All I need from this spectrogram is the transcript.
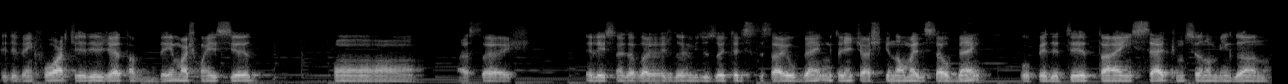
ele vem forte, ele já está bem mais conhecido com essas eleições agora de 2018 ele saiu bem, muita gente acha que não, mas ele saiu bem. O PDT está em sétimo, se eu não me engano,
